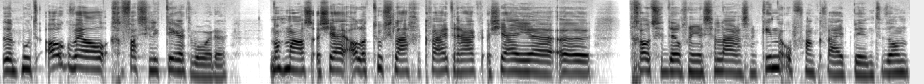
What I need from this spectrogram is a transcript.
het, moet ook wel gefaciliteerd worden. Nogmaals, als jij alle toeslagen kwijtraakt, als jij eh, eh, het grootste deel van je salaris aan kinderopvang kwijt bent, dan,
